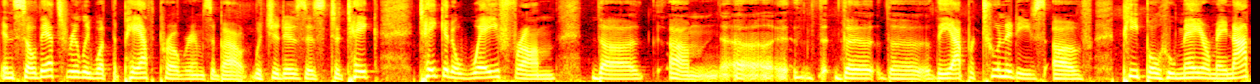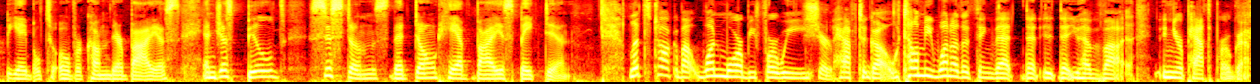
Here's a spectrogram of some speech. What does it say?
And so that's really what the path program's about which it is is to take take it away from the um, uh, the, the the the opportunities of people who may or may not be able to overcome their bias and just build systems that don't have bias baked in Let's talk about one more before we sure. have to go. Tell me one other thing that that that you have uh, in your PATH program.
